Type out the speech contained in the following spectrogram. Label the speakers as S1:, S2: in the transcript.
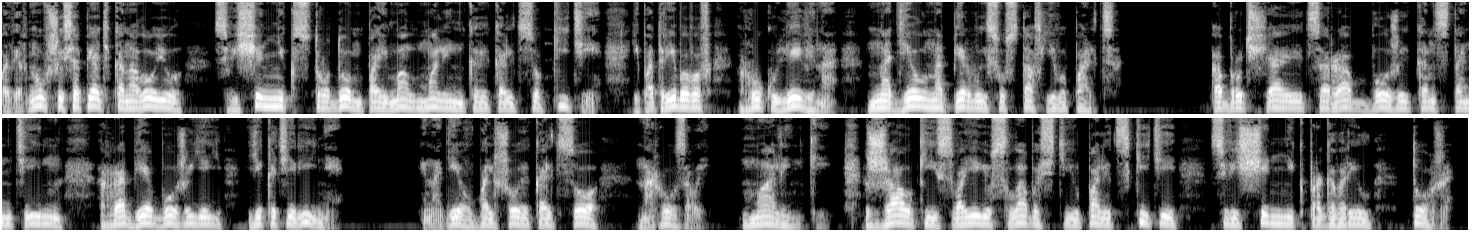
S1: Повернувшись опять к аналою, священник с трудом поймал маленькое кольцо Кити и, потребовав руку Левина, надел на первый сустав его пальца. «Обручается раб Божий Константин рабе Божией Екатерине» и, надев большое кольцо на розовый, маленький, жалкий своею слабостью палец Кити, священник проговорил тоже —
